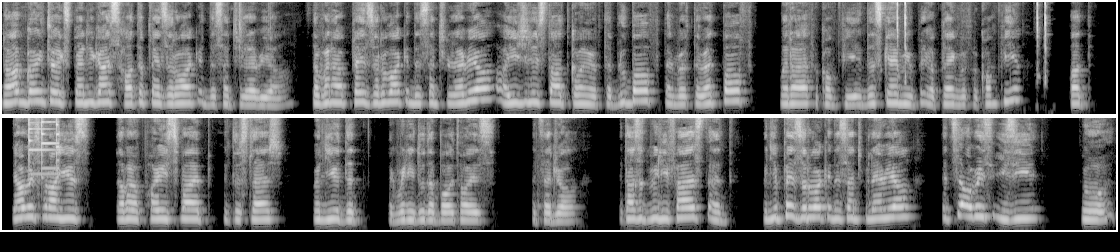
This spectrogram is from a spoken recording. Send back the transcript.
Now I'm going to explain you guys how to play Zoroark in the central area. So when I play Zoroark in the central area, I usually start going with the blue buff, then with the red buff, when I have a Comfey. In this game, you're playing with a Comfey, but you always want to use double parry swipe into slash when you did like when you do the ball toys, etc. It does it really fast, and when you play Zoroark in the central area, it's always easy to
